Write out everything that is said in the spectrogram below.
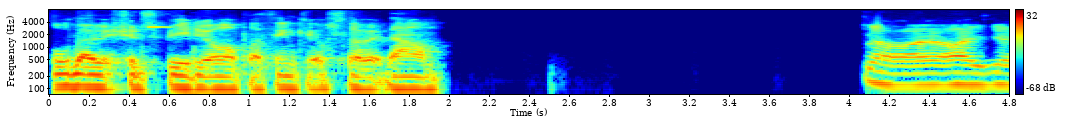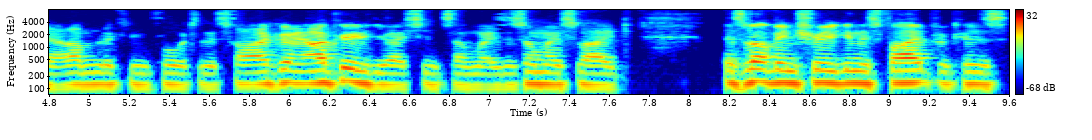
although it should speed it up, I think it'll slow it down. No, I, I, yeah, I'm looking forward to this fight. I agree. I agree with you actually in some ways. It's almost like there's a lot of intrigue in this fight because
